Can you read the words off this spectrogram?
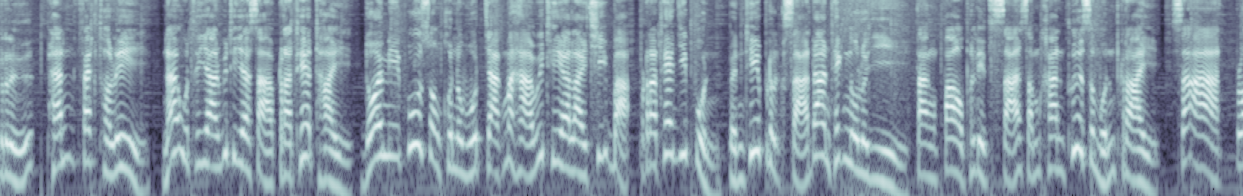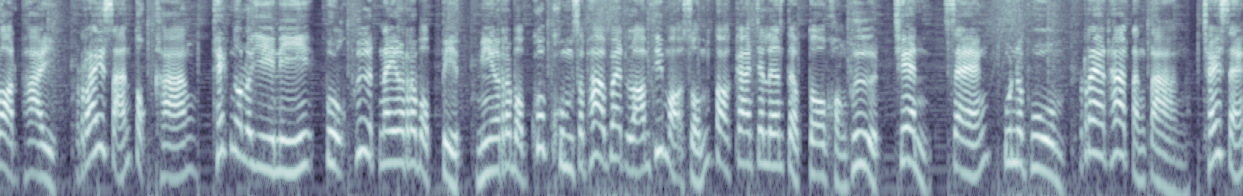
หรือ Plant Factory ณอุทยานวิทยาศาสตร์ประเทศไทย โดยมีผู้ทรงคุณวุฒิจากมหาวิทยาลัยชิบะ ประเทศญี่ปุ่น เป็นที่ปรึกษาด้านเทคโนโลยี ตั้งเป้าผลิตสารสำคัญพืชสมุนไพรสะอาด ปลอดภัย ไร้สารตกค้าง เทคโนโลยีนี้ปลูกพืชในระบบปิด มีระบบควบคุมสภาพแวดล้อมที่เหมาะสมต่อการเจริญเติบโตของพืช เช่น แสง อุณหภูมิ แร่ธาตุต่างๆ ใช้แสง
